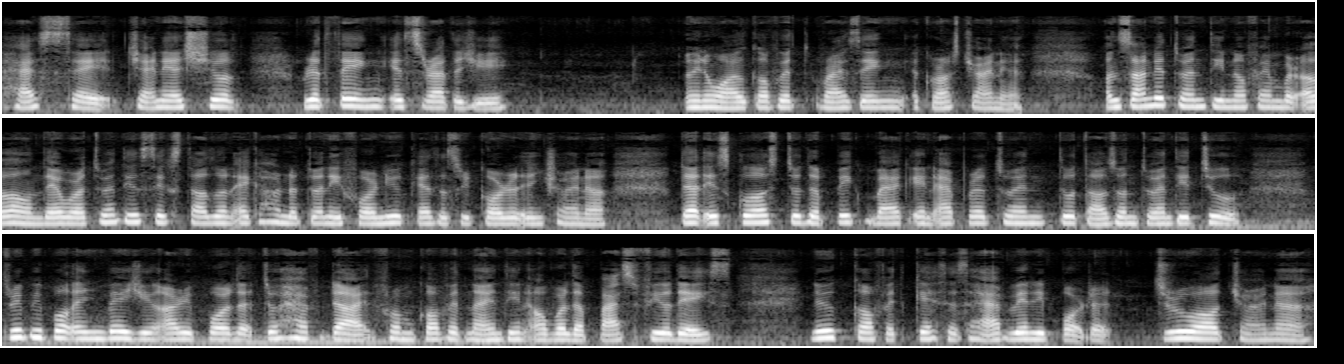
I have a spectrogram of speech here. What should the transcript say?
has said China should rethink its strategy. Meanwhile, COVID rising across China. On Sunday, 20 November alone, there were 26,824 new cases recorded in China. That is close to the peak back in April 2022. Three people in Beijing are reported to have died from COVID 19 over the past few days. New COVID cases have been reported throughout China.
